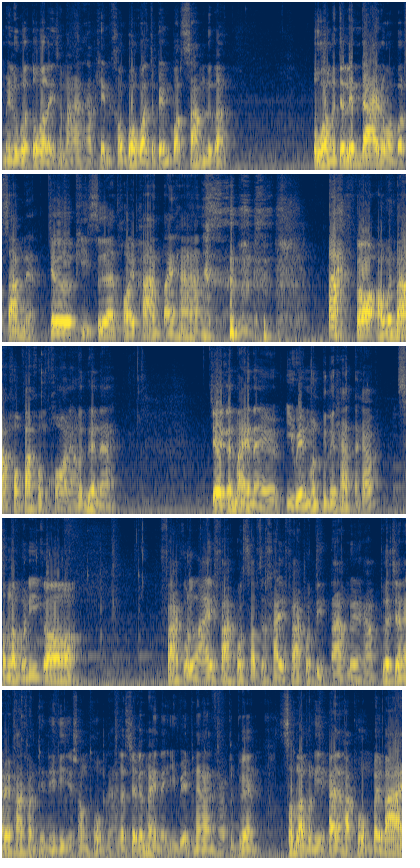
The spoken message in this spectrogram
ไม่รู้ว่าตัวอะไรจะมานะครับเห็นเขาบอกว่าจะเป็นบอสซัมหรือเปล่าตัวมันจะเล่นได้หรอวะบอสซัมเนี่ยเจอผีเสื้อทอยผ่านไปห้าอะก็เอาเป็นว่าขอปากขอคอนะเพื่อนๆนะ เจอกันใหม่ในอีเวนต์วันพฤหัสนะครับสำหรับวันนี้ก็ฝากกดไลค์ฝากกด subscribe ฝากกดติดตามด้วยนะครับ เพื่อจะได้ไม่พลาดคอนเทนต์ดีๆในช่องผมนะ แล้วเจอกันใหม่ในอีเวนต์หน้านะครับเพื่อนๆสำหรับวันนี้ไปแล้วครับผม บ๊ายบาย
